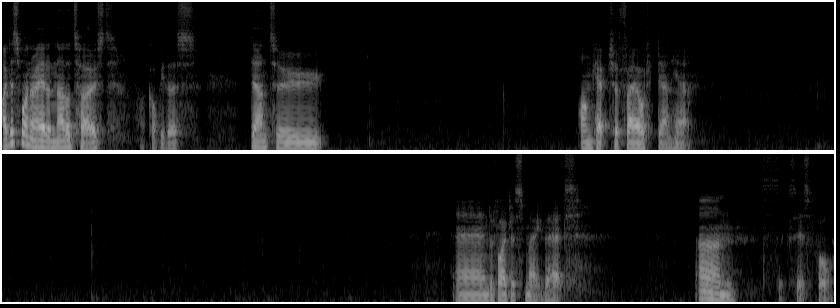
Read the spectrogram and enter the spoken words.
I just want to add another toast. I'll copy this down to on capture failed down here. And if I just make that unsuccessful.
